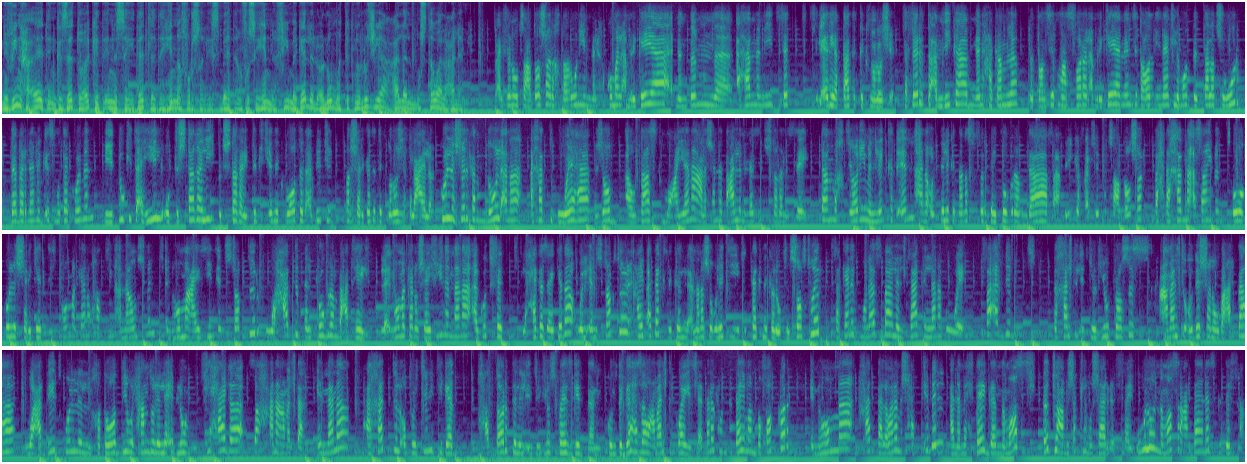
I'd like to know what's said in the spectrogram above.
نيفين حققت إنجازات تؤكد إن السيدات لديهن فرصة لإثبات أنفسهن في مجال العلوم والتكنولوجيا على المستوى العالمي. في 2019 اختاروني من الحكومة الأمريكية من ضمن أهم 100 ست في ال area بتاعت التكنولوجيا. سافرت أمريكا منحة كاملة بالتنسيق مع السفارة الأمريكية. ان انت تقعدي هناك لمدة ثلاث شهور. ده برنامج اسمه TechWomen بيدوكي تأهيل وبتشتغلي بتشتغلي. بتبقي كأنك مواطن أمريكي أكبر شركات التكنولوجيا في العالم. كل شركة من دول أنا أخدت جواها job أو task معينة علشان نتعلم الناس دي بتشتغل إزاي. تم اختياري من LinkedIn أنا قلت لك إن أنا سافرت ال program ده في أمريكا في 2019 فإحنا خدنا assignment جوه كل الشركات دي. هم كانوا حاطين announcement إن هم عايزين instructor وحد من ال program بعتها لي لأن هم كانوا شايفين إن أنا a good fit لحاجة زي كده وال instructor هيبقى technical لأن أنا شغلتي في ال technical وفي ال software فكانت مناسبة لل track اللي أنا جواه فقدمت. دخلت ال interview process عملت audition وبعتها وعديت كل الخطوات دي والحمد لله قبلوني في حاجة صح أنا عملتها إن أنا أخدت ال opportunity جد. حضرت لل interviews كويس جدا. كنت جاهزة وعملت كويس لأن أنا كنت دايما بفكر إن هم حتى لو أنا مش هتقبل أنا محتاجة إن مصر تطلع بشكل مشرف. فيقولوا إن مصر عندها ناس بتفهم.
